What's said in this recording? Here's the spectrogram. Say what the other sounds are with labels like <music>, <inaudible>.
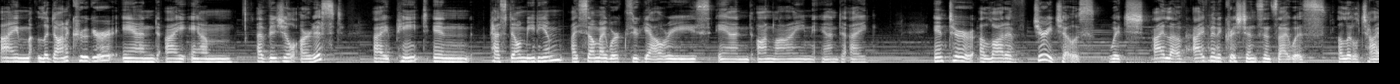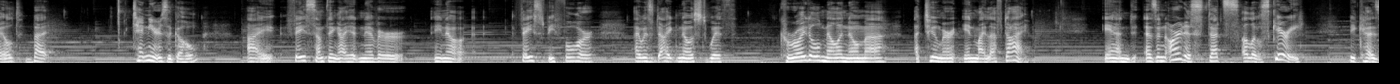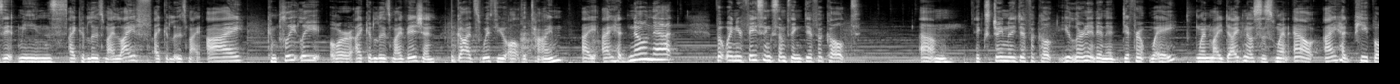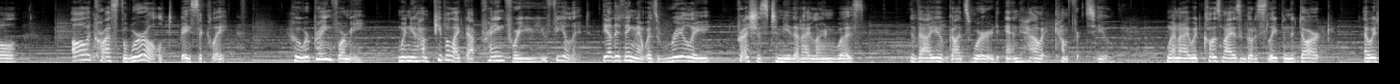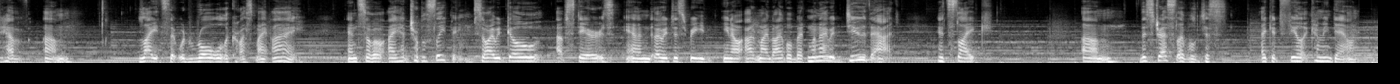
I'm LaDonna Kruger, and I am a visual artist. I paint in pastel medium. I sell my work through galleries and online, and I enter a lot of jury shows, which I love. I've been a Christian since I was a little child, but 10 years ago, I faced something I had never, you know, faced before. I was diagnosed with choroidal melanoma, a tumor in my left eye. And as an artist, that's a little scary because it means I could lose my life, I could lose my eye completely, or I could lose my vision. God's with you all the time. I, I had known that, but when you're facing something difficult, um, extremely difficult, you learn it in a different way. When my diagnosis went out, I had people all across the world, basically, who were praying for me. When you have people like that praying for you, you feel it. The other thing that was really precious to me that I learned was the value of God's word and how it comforts you. When I would close my eyes and go to sleep in the dark, I would have um, lights that would roll across my eye. And so I had trouble sleeping. So I would go upstairs and I would just read, you know, out of my Bible. But when I would do that, it's like um, the stress level just, I could feel it coming down.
